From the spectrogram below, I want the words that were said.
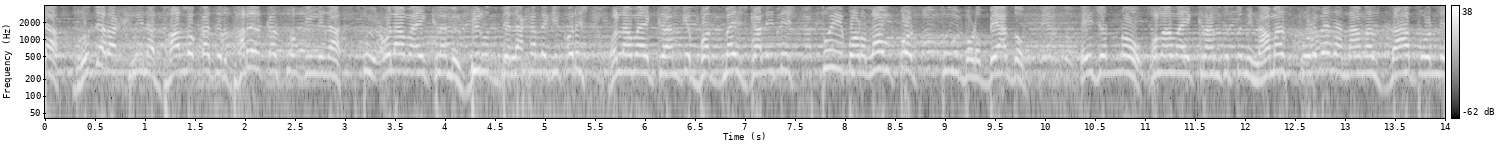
না, রোজা রাখলি না, ভালো কাজের ধারের কাছেও গেলি না, তুই ওলামা ইকরামের বিরুদ্ধে লেখালেখি করিস, ওলামা ইকরামকে বদমাইশ গালি দিস, তুই বড় লম্পট, তুই বড় বেয়াদব। এই জন্য ওলামা ইকরামকে তুমি নামাজ পড়বে না, নামাজ না পড়লে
